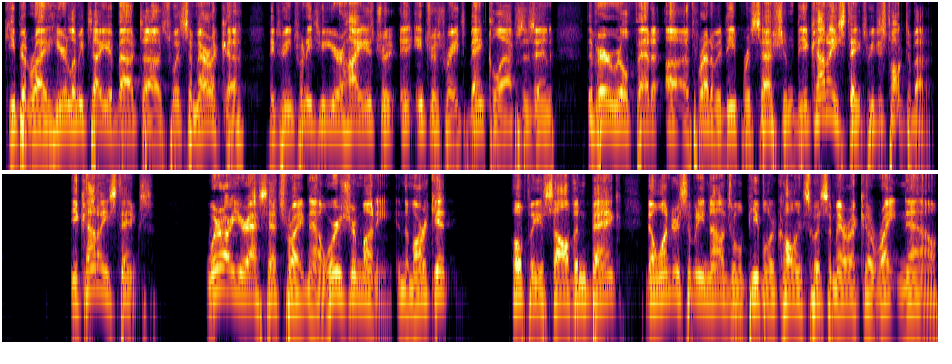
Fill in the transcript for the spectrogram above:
Keep it right here. Let me tell you about uh, Swiss America. Between 22-year high interest rates, bank collapses, and the very real uh, threat of a deep recession, the economy stinks. We just talked about it. The economy stinks. Where are your assets right now? Where's your money? In the market? Hopefully a solvent bank. No wonder so many knowledgeable people are calling Swiss America right now.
